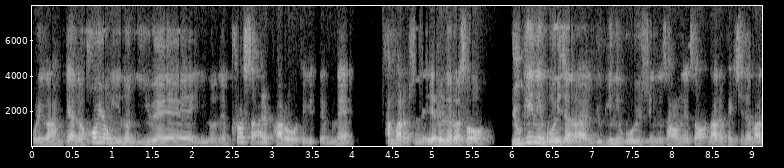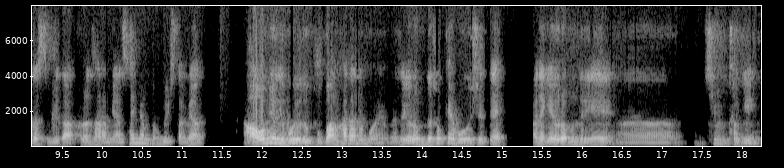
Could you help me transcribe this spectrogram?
우리가 함께하는 허용 인원 이외 인원은 플러스 알파로 되기 때문에 상관없습니다. 예를 들어서 6인이 모이잖아요. 6인이 모일 수 있는 상황에서 나는 백신을 맞았습니다. 그런 사람이 한 3명 정도 있다면 9명이 모여도 무방하다는 거예요. 그래서 여러분들 속해 모이실 때 만약에 여러분들이 어, 심, 저기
